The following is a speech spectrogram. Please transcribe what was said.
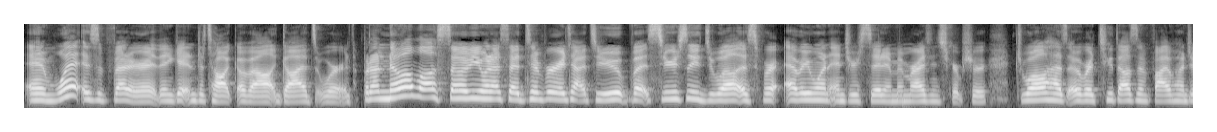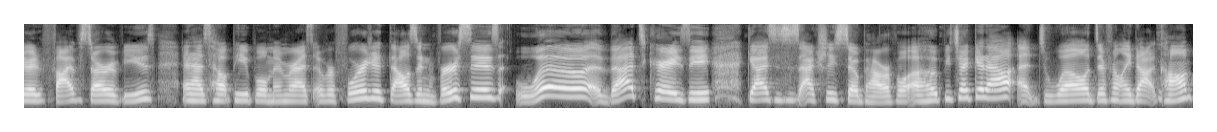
And what is better than getting to talk about God's word? But I know I lost some of you when I said temporary tattoo, but seriously, Dwell is for everyone interested in memorizing scripture. Dwell has over 2,500 five star reviews and has helped people memorize over 400,000 verses. Whoa, that's crazy. Guys, this is actually so powerful. I hope you check it out at dwelldifferently.com.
